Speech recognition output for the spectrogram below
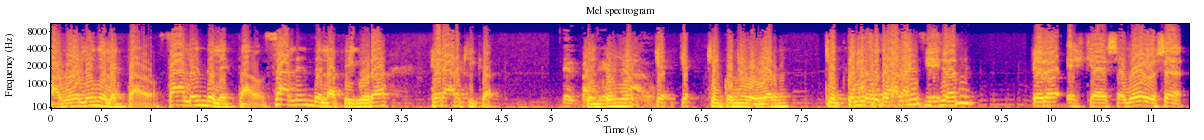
abolen el Estado, salen del Estado, salen de la figura jerárquica? Del ¿Quién coño, qué- quién coño gobierna? ¿Quién, ¿Cómo Pero se toman para las qué- decisiones? Pero es que a eso voy, o sea,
